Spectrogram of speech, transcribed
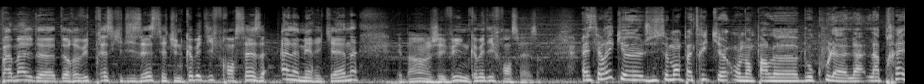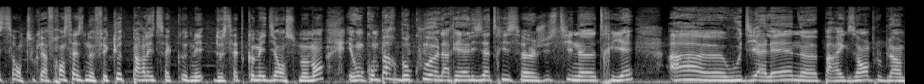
pas mal de, de revues de presse qui disaient c'est une comédie française à l'américaine et ben j'ai vu une comédie française Eh, C'est vrai que justement, Patrick, on en parle beaucoup. La, la- la presse, en tout cas française, ne fait que de parler de, sa de cette comédie en ce moment. Et on compare beaucoup euh, la réalisatrice euh, Justine euh, Triet à Woody Allen, par exemple, ou bien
